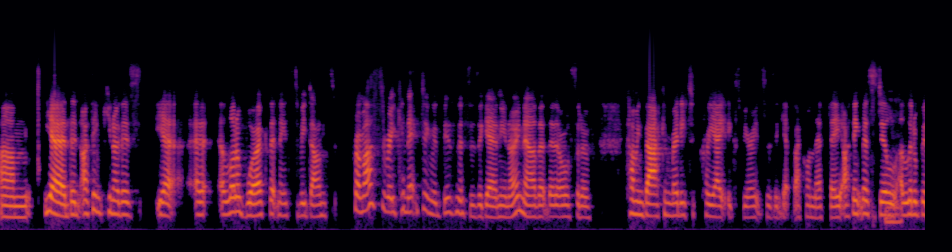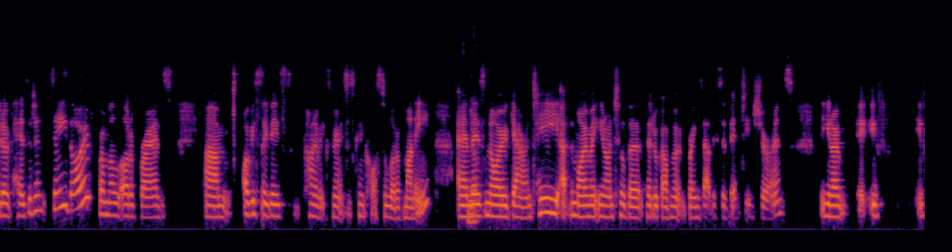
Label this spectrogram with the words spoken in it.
um, yeah, then I think you know there's yeah a, a lot of work that needs to be done from us reconnecting with businesses again. You know, now that they're all sort of coming back and ready to create experiences and get back on their feet. I think there's still Yeah. a little bit of hesitancy though from a lot of brands. Um, obviously, these kind of experiences can cost a lot of money, and Yeah. there's no guarantee at the moment. You know, until the federal government brings out this event insurance. You know, if if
